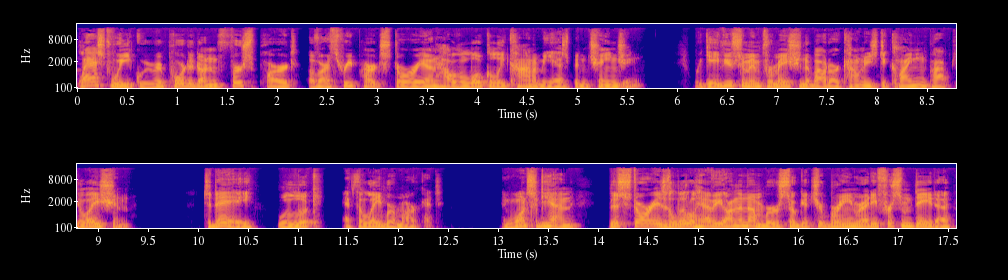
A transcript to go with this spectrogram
Last week, we reported on first part of our three part story on how the local economy has been changing. We gave you some information about our county's declining population. Today, we'll look at the labor market. And once again, this story is a little heavy on the numbers, so get your brain ready for some data.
